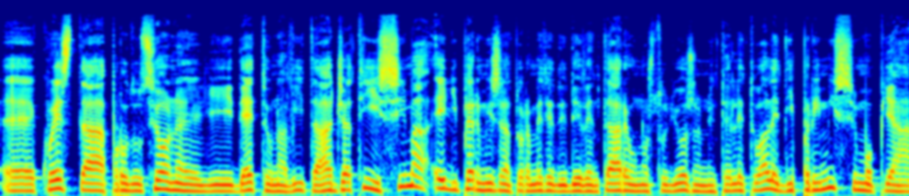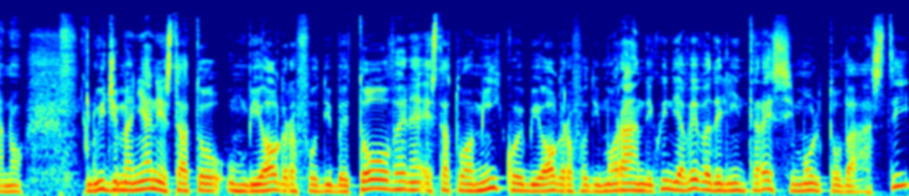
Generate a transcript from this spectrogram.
Eh, questa produzione gli dette una vita agiatissima e gli permise naturalmente di diventare uno studioso, un intellettuale di primissimo piano. Luigi Magnani è stato un biografo di Beethoven, è stato amico e biografo di Morandi, quindi aveva degli interessi molto vasti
